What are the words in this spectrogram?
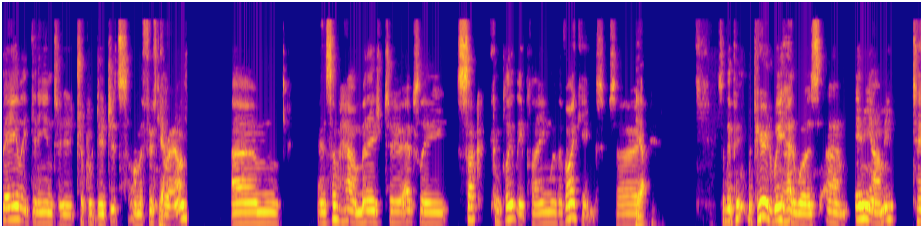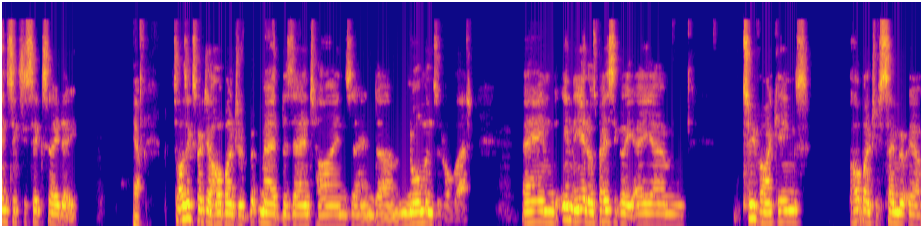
barely getting into triple digits on the fifth Yeah. round, um, and somehow managed to absolutely suck completely playing with the Vikings. So Yeah. So the, the period we had was um, any army 1066 AD. Yeah. So I was expecting a whole bunch of mad Byzantines and um, Normans and all that. And in the end, it was basically a um, two Vikings, a whole bunch of samurai, uh,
